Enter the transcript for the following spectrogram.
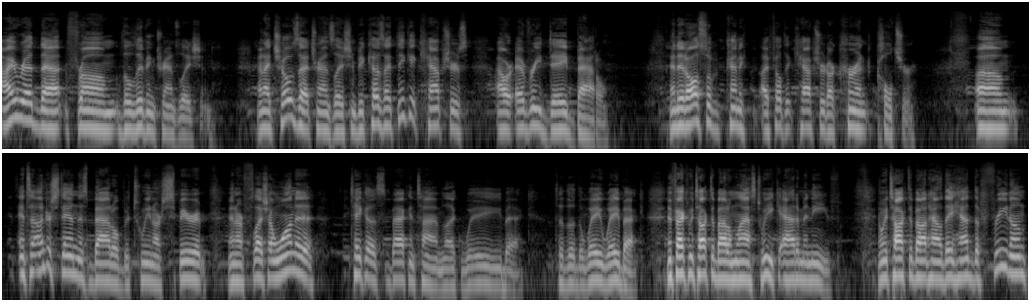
I read that from the Living Translation. And I chose that translation because I think it captures our everyday battle. And it also kind of, I felt it captured our current culture. Um, and to understand this battle between our spirit and our flesh, I want to take us back in time, like way back, to the, the way, way back. In fact, we talked about them last week, Adam and Eve. And we talked about how they had the freedom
